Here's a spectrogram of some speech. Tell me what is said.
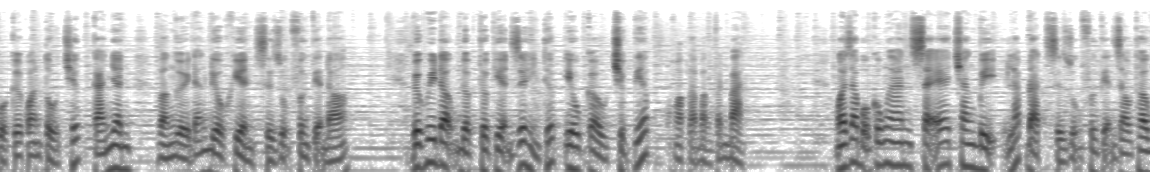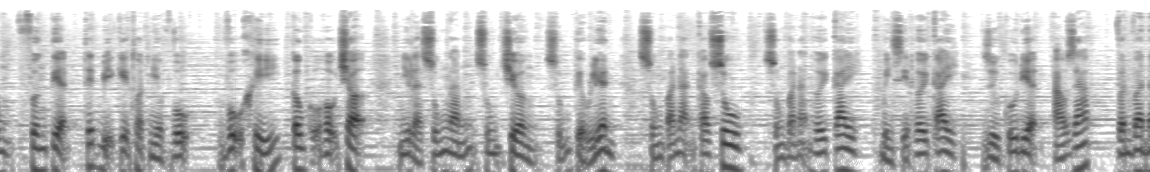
của cơ quan tổ chức, cá nhân và người đang điều khiển sử dụng phương tiện đó. Việc huy động được thực hiện dưới hình thức yêu cầu trực tiếp hoặc là bằng văn bản. Ngoài ra Bộ Công an sẽ trang bị lắp đặt sử dụng phương tiện giao thông, phương tiện, thiết bị kỹ thuật nghiệp vụ, vũ khí, công cụ hỗ trợ như là súng ngắn, súng trường, súng tiểu liên, súng bắn đạn cao su, súng bắn đạn hơi cay, bình xịt hơi cay, dùi cui điện, áo giáp, vân vân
